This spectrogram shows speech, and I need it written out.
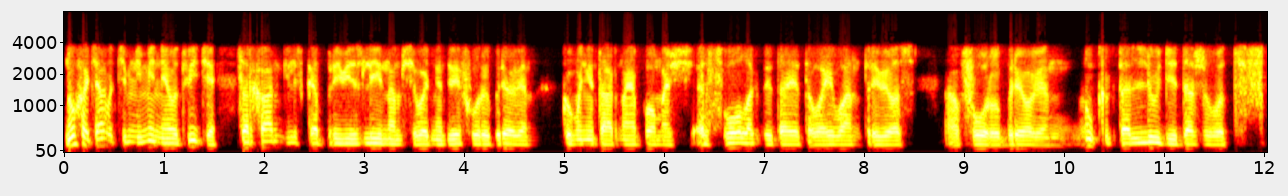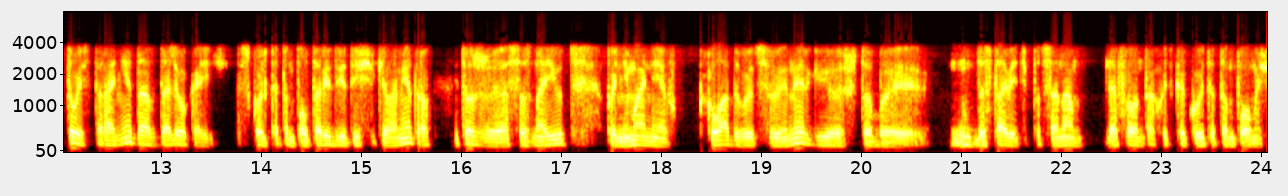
Ну хотя вот тем не менее, вот видите, с Архангельска привезли нам сегодня две фуры бревен, гуманитарная помощь. С Вологды до этого Иван привез а, фуру бревен. Ну, как-то люди даже вот в той стороне, да, в далекой, сколько там, полторы-две тысячи километров, и тоже осознают понимание, вкладывают свою энергию, чтобы ну, доставить пацанам для фронта хоть какую-то там помощь.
